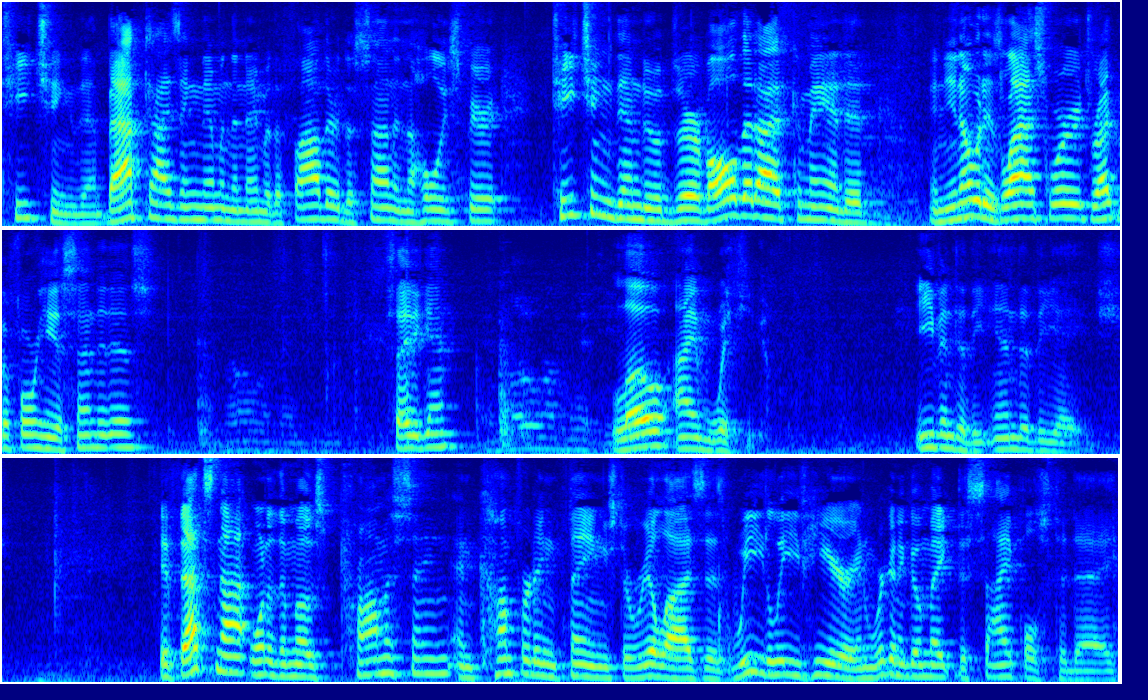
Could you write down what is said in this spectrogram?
teaching them, baptizing them in the name of the Father, the Son, and the Holy Spirit, teaching them to observe all that I have commanded. And you know what his last words right before he ascended is? Lo, I'm with you. Say it again. And lo, I'm with you. Lo, I am with you, even to the end of the age. If that's not one of the most promising and comforting things to realize as we leave here and we're going to go make disciples today,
